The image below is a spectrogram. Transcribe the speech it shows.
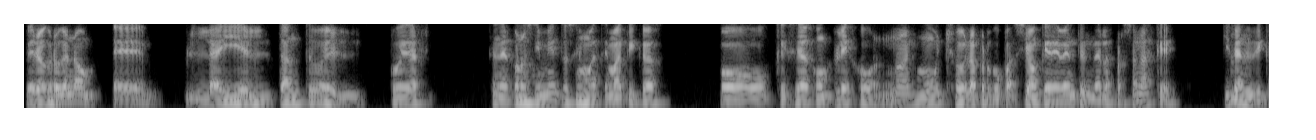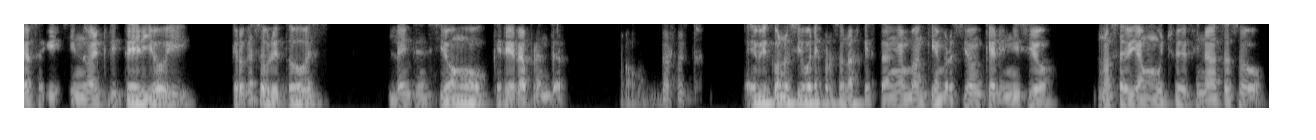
pero creo que no. Eh, ahí el tanto el poder tener conocimientos en matemáticas o que sea complejo no es mucho la preocupación que deben tener las personas que quieran dedicarse aquí, sino el criterio y creo que sobre todo es la intención o querer aprender, Perfecto. He conocido varias personas que están en banca de inversión que al inicio no sabían mucho de finanzas o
